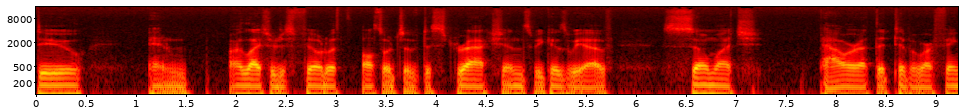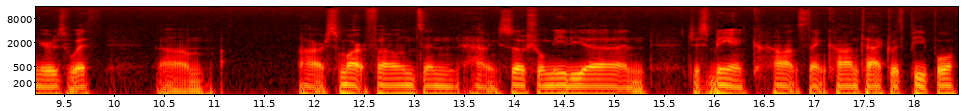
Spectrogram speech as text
do, and our lives are just filled with all sorts of distractions because we have so much power at the tip of our fingers with um, our smartphones and having social media and just being in constant contact with people.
